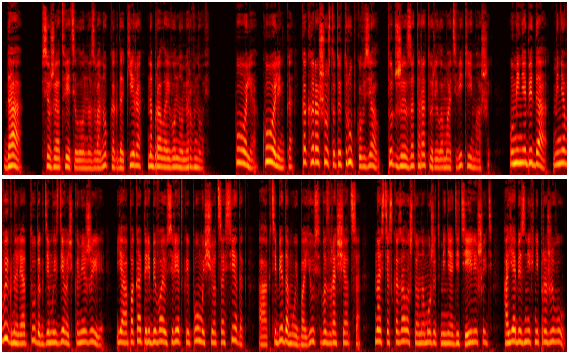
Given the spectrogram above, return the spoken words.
«Да», — все же ответил он на звонок, когда Кира набрала его номер вновь. «Коля, Коленька, как хорошо, что ты трубку взял!» Тут же затараторила мать Вики и Маши. «У меня беда. Меня выгнали оттуда, где мы с девочками жили. Я пока перебиваюсь редкой помощью от соседок, а к тебе домой боюсь возвращаться. Настя сказала, что она может меня детей лишить, а я без них не проживу.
